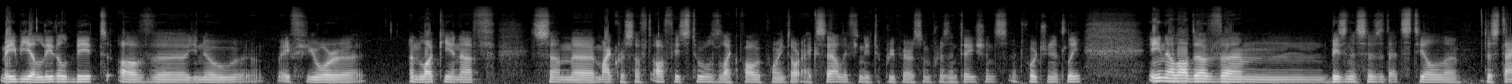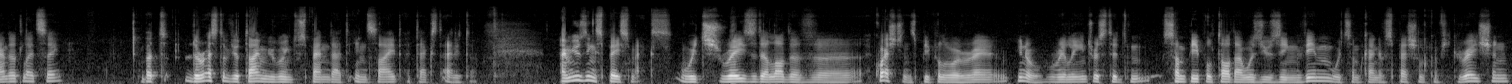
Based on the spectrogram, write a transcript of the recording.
maybe a little bit of uh, you know if you're uh, unlucky enough some uh, Microsoft Office tools like PowerPoint or Excel if you need to prepare some presentations, unfortunately. In a lot of um, businesses, that's still uh, the standard, let's say. But the rest of your time, you're going to spend that inside a text editor. I'm using Spacemacs, which raised a lot of uh, questions. People were, you know, really interested. Some people thought I was using Vim with some kind of special configuration.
